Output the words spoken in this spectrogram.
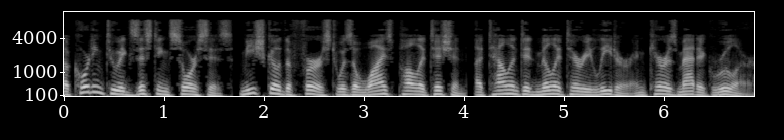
According to existing sources, Mieszko I was a wise politician, a talented military leader and charismatic ruler.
